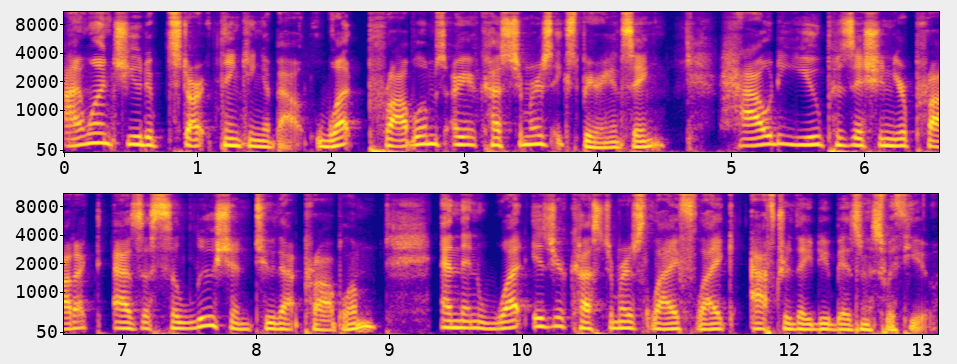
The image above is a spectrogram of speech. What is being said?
I want you to start thinking about what problems are your customers experiencing? How do you position your product as a solution to that problem? And then, what is your customer's life like after they do business with you?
